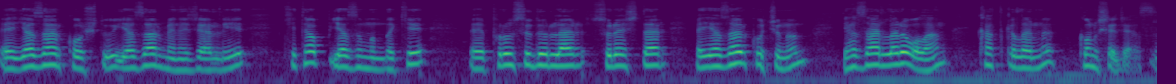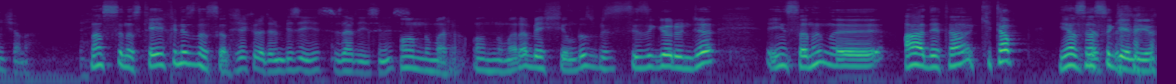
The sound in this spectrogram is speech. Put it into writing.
e, yazar koştuğu, yazar menajerliği, kitap yazımındaki e, prosedürler, süreçler ve yazar koçunun yazarlara olan katkılarını konuşacağız. inşallah. Nasılsınız? Keyfiniz nasıl? Teşekkür ederim. Biz iyiyiz. Sizler de iyisiniz. 10 numara, 10 numara, 5 yıldız. Biz sizi görünce insanın e, adeta kitap yazası Yaz- geliyor.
